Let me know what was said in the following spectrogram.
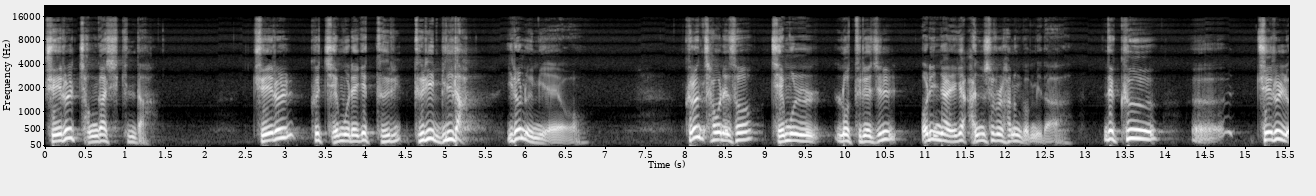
죄를 정가시킨다. 죄를 그 재물에게 들이, 들이밀다. 이런 의미예요. 그런 차원에서 재물로 드려질 어린 양에게 안수를 하는 겁니다. 근데 그 어, 죄를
